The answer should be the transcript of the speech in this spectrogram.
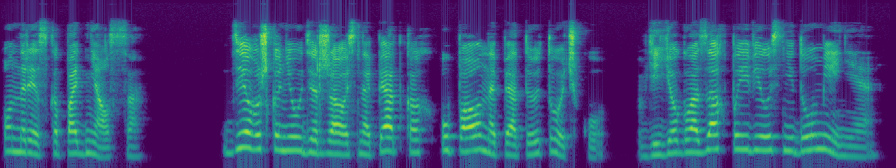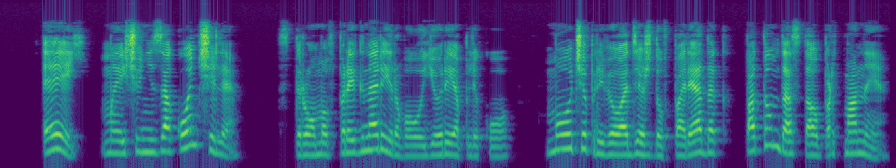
Он резко поднялся. Девушка не удержалась на пятках, упала на пятую точку. В ее глазах появилось недоумение. Эй, мы еще не закончили? Стромов проигнорировал ее реплику, молча привел одежду в порядок, потом достал портмоне.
